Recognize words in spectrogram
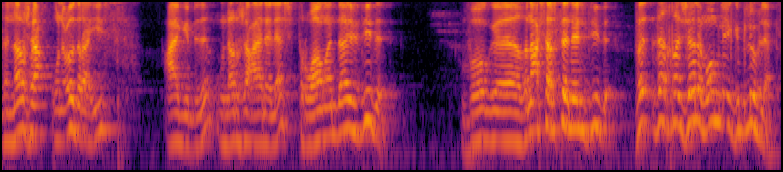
فنرجع ونعود رئيس. عاقب ذا ونرجع على لاش تروا جديدة. فوق 12 سنة جديدة. فذا الرجال ما هم اللي يقبلوه لك.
